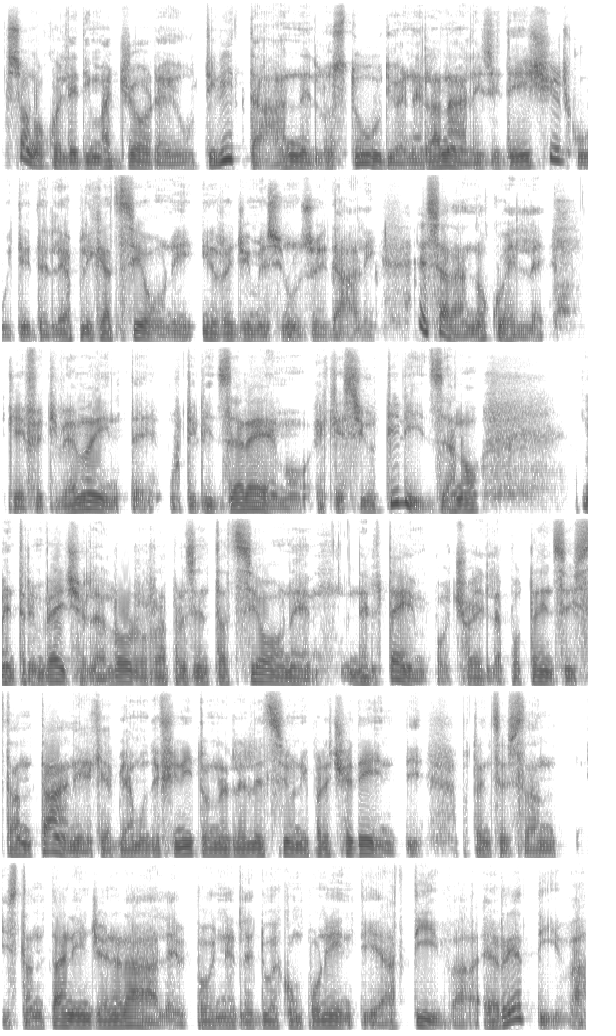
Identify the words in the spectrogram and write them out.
sono quelle di maggiore utilità nello studio e nell'analisi dei circuiti delle applicazioni in regime sinusoidali e saranno quelle che effettivamente utilizzeremo e che si utilizzano mentre invece la loro rappresentazione nel tempo, cioè le potenze istantanee che abbiamo definito nelle lezioni precedenti, potenze istantanee in generale, poi nelle due componenti attiva e reattiva,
